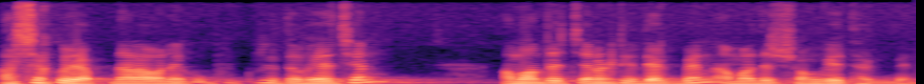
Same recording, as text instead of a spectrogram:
আশা করি আপনারা অনেক উপকৃত হয়েছেন। আমাদের চ্যানেলটি দেখবেন, আমাদের সঙ্গেই থাকবেন।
